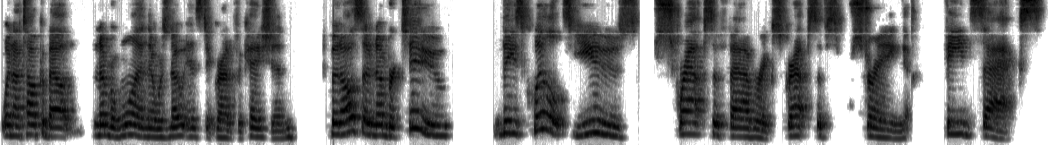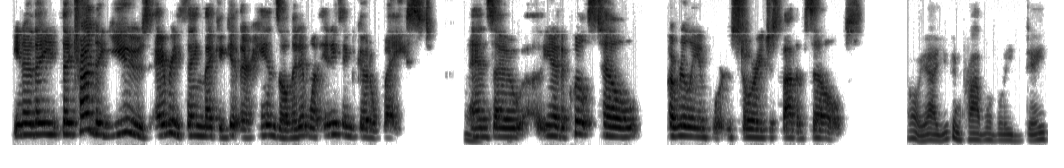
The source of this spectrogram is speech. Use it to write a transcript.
when I talk about number 1 there was no instant gratification, but also number 2 these quilts use scraps of fabric, scraps of string, feed sacks. You know, they they tried to use everything they could get their hands on. They didn't want anything to go to waste. Mm. And so, uh, you know, the quilts tell a really important story just by themselves. Oh, yeah. You can probably date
